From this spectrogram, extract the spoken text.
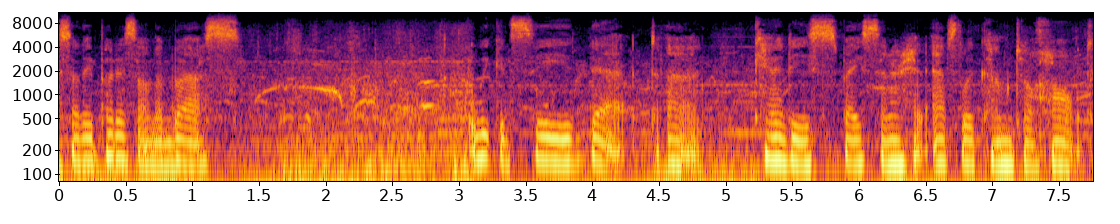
So they put us on the bus. We could see that uh, Kennedy Space Center had absolutely come to a halt.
